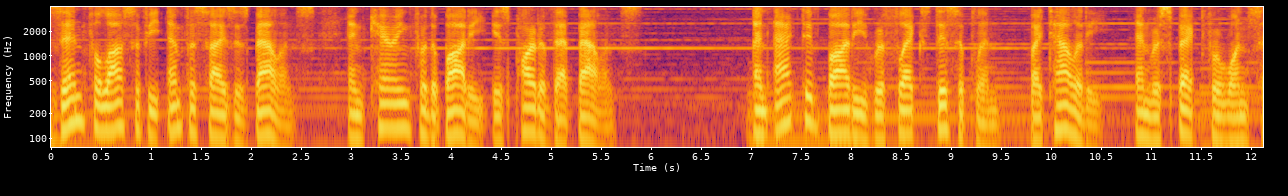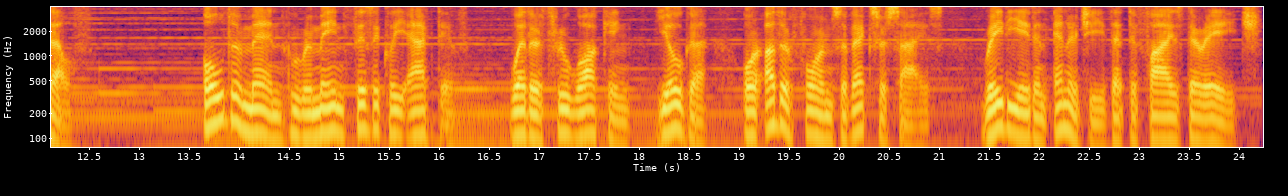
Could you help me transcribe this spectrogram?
Zen philosophy emphasizes balance, and caring for the body is part of that balance. An active body reflects discipline, vitality, and respect for oneself. Older men who remain physically active, whether through walking, yoga, or other forms of exercise, radiate an energy that defies their age.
